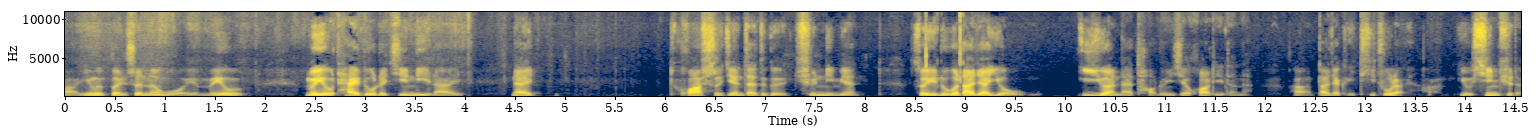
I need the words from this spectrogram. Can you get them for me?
啊，因为本身呢，我也没有没有太多的精力来来花时间在这个群里面，所以如果大家有意愿来讨论一些话题的呢，啊，大家可以提出来，啊，有兴趣的，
